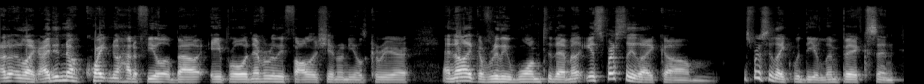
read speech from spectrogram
I don't like I didn't quite know how to feel about April. Never really followed Shane O'Neill's career, and not like I've really warmed to them, especially like um especially like with the Olympics and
